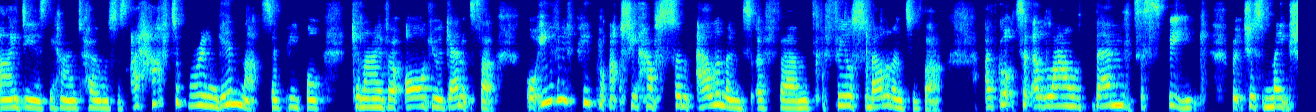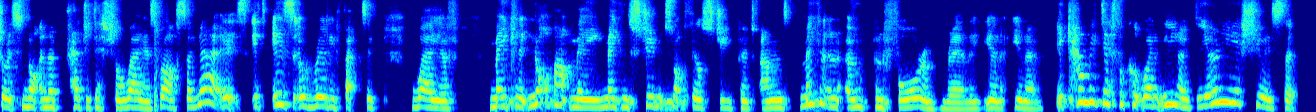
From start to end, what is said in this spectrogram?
ideas behind homelessness. I have to bring in that so people can either argue against that or even if people actually have some element of um, feel some element of that i've got to allow them to speak but just make sure it's not in a prejudicial way as well. So yeah it's it is a really effective way of making it not about me, making students not feel stupid, and making it an open forum. Really, you know, you know, it can be difficult when you know the only issue is that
